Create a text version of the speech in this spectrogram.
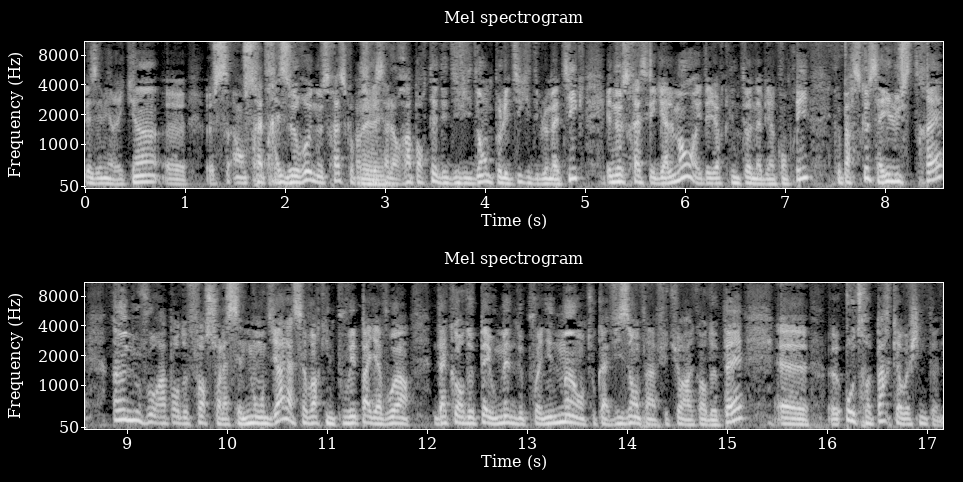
les Américains euh, en seraient très heureux, ne serait-ce que parce Oui, que ça leur rapportait des dividendes politiques et diplomatiques, et ne serait-ce également, et d'ailleurs Clinton a bien compris, que parce que ça illustrait un nouveau rapport de force sur la scène mondiale, à savoir qu'il ne pouvait pas y avoir d'accord de paix ou même de poignée de main, en tout cas visant à un futur accord de paix, euh, autre part qu'à Washington.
